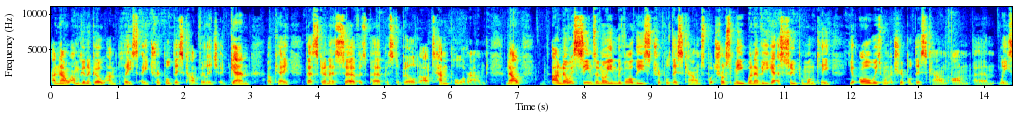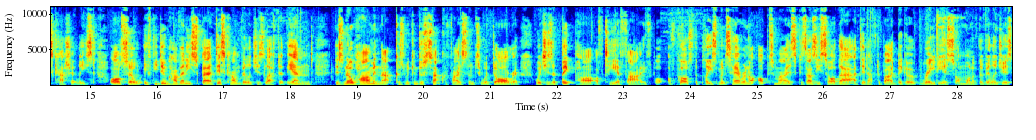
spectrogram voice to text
And now I'm going to go and place a triple discount village again, okay? That's going to serve as purpose to build our temple around. Now, I know it seems annoying with all these triple discounts, but trust me, whenever you get a super monkey, you always want a triple discount on um, least cash at least Also, if you do have any spare discount villages left at the end, there's no harm in that because we can just sacrifice them to Adora, which is a big part of tier 5. But of course, the placements here are not optimized because as you saw there, I did have to buy bigger radius on one of the villages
